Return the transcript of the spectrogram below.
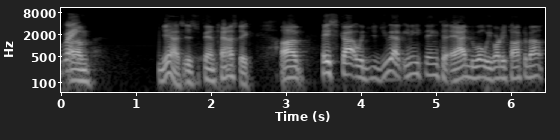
Right. Um, yeah, it's, it's fantastic. Uh, hey Scott, would did you have anything to add to what we've already talked about?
